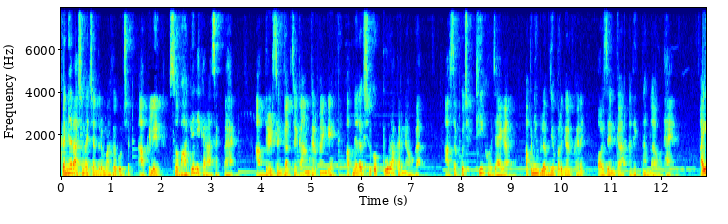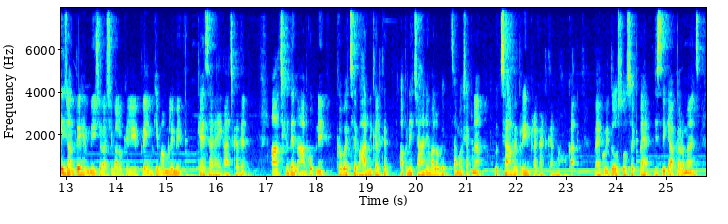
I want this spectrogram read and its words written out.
कन्या राशि में चंद्रमा का गोचर आपके लिए सौभाग्य लेकर आ सकता है। आप दृढ़ संकल्प से काम कर पाएँगे, अपने लक्ष्य को पूरा करना होगा। आप सब कुछ ठीक हो जाएगा। अपनी उपलब्धियों पर गर्व करें और जिन का अधिकतम लाभ उठाएँ। आइए जानते हैं मेष राशि वालों के लिए प्रेम के मामले में कैसा रहेगा आज का दिन। आज के दिन आपको अपने कवच से बाहर निकलकर अपने चाहने वालों के समक्ष अपना उत्साह में प्रेम प्रकट करना होगा। वह कोई दोस्त हो सकता है, जिससे कि आपका रोमांस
